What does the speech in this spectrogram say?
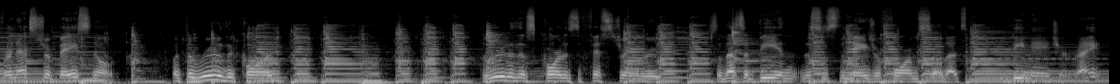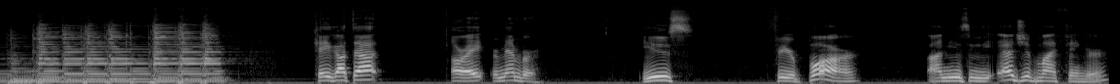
for an extra bass note. But the root of the chord the root of this chord is the fifth string root. So that's a B and this is the major form, so that's B major, right? Okay, you got that? All right, remember, use for your bar, I'm using the edge of my finger.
